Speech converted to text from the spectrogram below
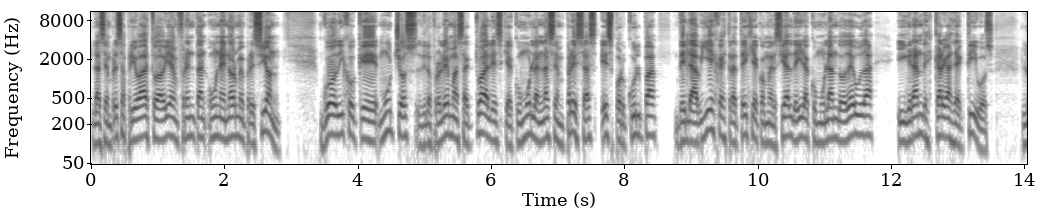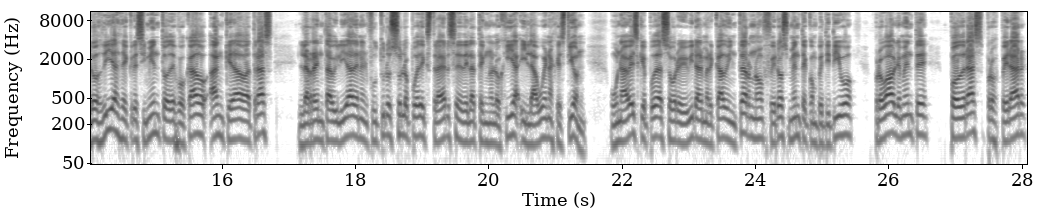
Las empresas privadas todavía enfrentan una enorme presión. Guo dijo que muchos de los problemas actuales que acumulan las empresas es por culpa de la vieja estrategia comercial de ir acumulando deuda y grandes cargas de activos. Los días de crecimiento desbocado han quedado atrás. La rentabilidad en el futuro solo puede extraerse de la tecnología y la buena gestión. Una vez que puedas sobrevivir al mercado interno ferozmente competitivo, probablemente podrás prosperar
